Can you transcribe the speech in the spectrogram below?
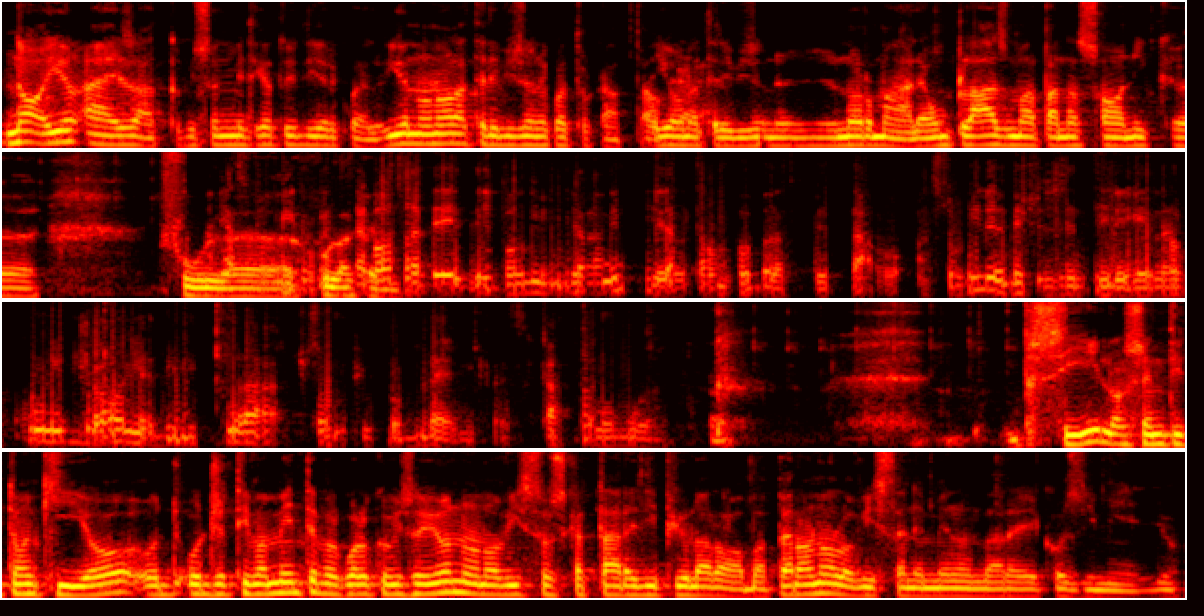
No, io, ah, esatto, mi sono dimenticato di dire quello. Io non ho la televisione 4K, Ok. io ho una televisione normale, ho un plasma Panasonic eh, full, Io eh, full questa cosa dei, dei pochi miglioramenti in realtà un po' me l'aspettavo. A sorridere invece sentire che in alcuni giochi addirittura ci sono più problemi, cioè scattano pure. Sì, l'ho sentito anch'io. Og- Oggettivamente, per quello che ho visto io, non ho visto scattare di più la roba, però non l'ho vista nemmeno andare così meglio.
